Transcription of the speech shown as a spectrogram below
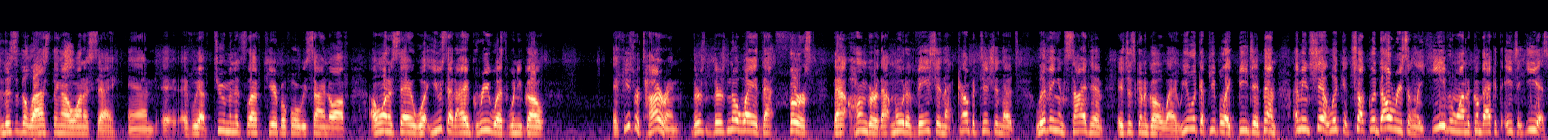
And this is the last thing I want to say. And if we have two minutes left here before we sign off, I want to say what you said. I agree with when you go. If he's retiring, there's there's no way that thirst, that hunger, that motivation, that competition that's living inside him is just going to go away. We look at people like BJ Penn. I mean, shit, look at Chuck Liddell recently. He even wanted to come back at the age that he is.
